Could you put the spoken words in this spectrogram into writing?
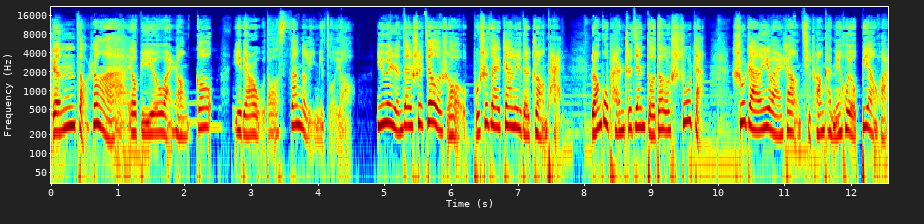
人早上啊要比晚上高一点五到三个厘米左右，因为人在睡觉的时候不是在站立的状态，软骨盘之间得到了舒展，舒展了一晚上，起床肯定会有变化。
